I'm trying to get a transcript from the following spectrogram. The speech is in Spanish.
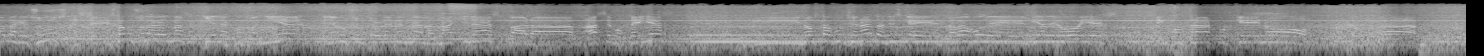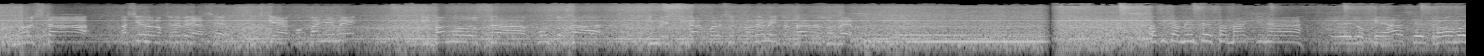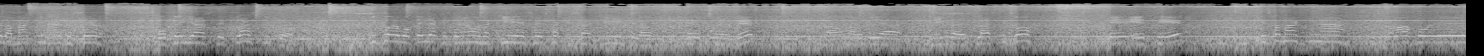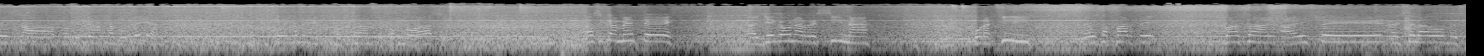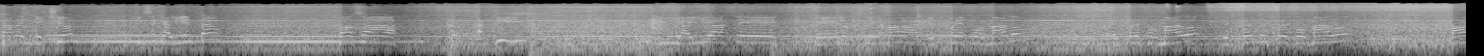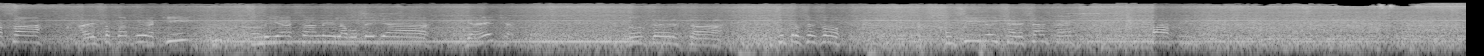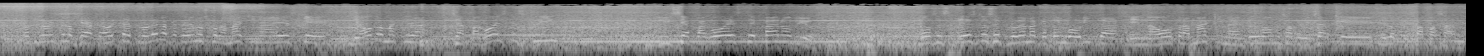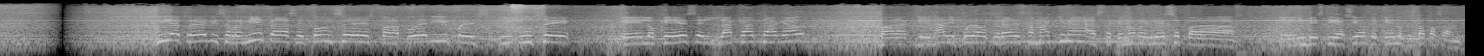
habla Jesús. Este, estamos una vez más aquí en la compañía. Tenemos un problema en una de las máquinas para hacer botellas y no está funcionando. Así es que el trabajo del día de hoy es encontrar por qué no, ah, no está haciendo lo que debe de hacer. Es que acompáñenme y vamos ah, juntos a investigar cuál es el problema y tratar de resolverlo. Básicamente esta máquina eh, lo que hace, el trabajo de la máquina es hacer botellas de plástico. El tipo de botella que tenemos aquí es esta que está aquí, que la, ustedes pueden ver, ah, una botella negra de plástico, PET. Esta máquina, el trabajo es a fabricar las botellas. Déjame mostrarte cómo lo hace. Básicamente ah, llega una resina por aquí, por esta parte, pasa a este, a este lado donde está la inyección, aquí se calienta, pasa aquí y ahí hace eh, lo que se llamaba el preformado, el preformado, después del preformado pasa a esta parte de aquí donde ya sale la botella ya hecha. Entonces ah, es un proceso sencillo, interesante, fácil. Básicamente lo que ahorita el problema que tenemos con la máquina es que la otra máquina se apagó este screen y se apagó este panel view. Entonces esto es el problema que tengo ahorita en la otra máquina, entonces vamos a revisar qué es lo que está pasando. Fui a traer mis herramientas, entonces para poder ir pues use eh, lo que es el LACA Tagout para que nadie pueda operar esta máquina hasta que no regrese para eh, investigación de qué es lo que está pasando.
